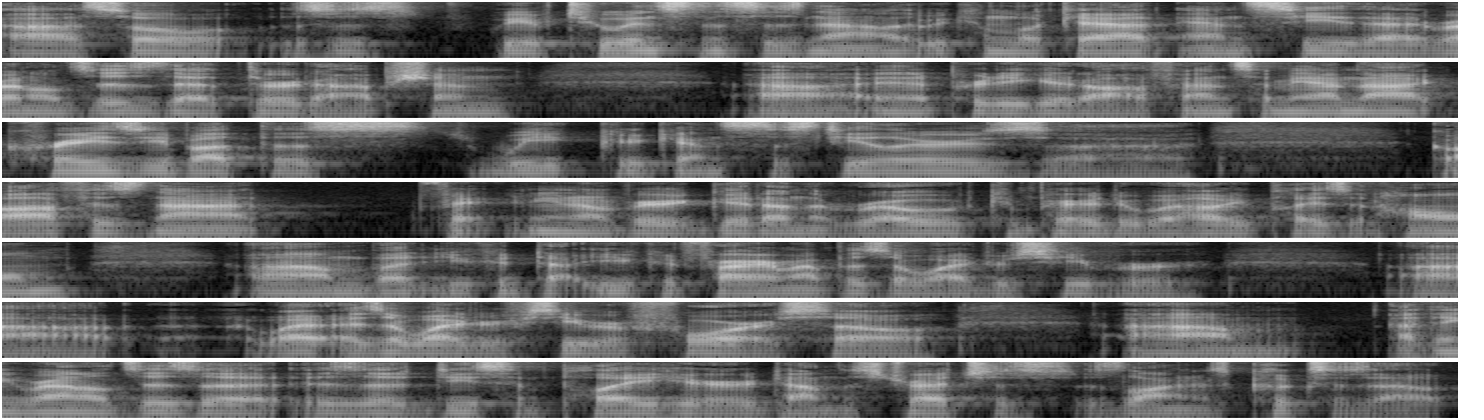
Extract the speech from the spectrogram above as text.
Uh, so this is we have two instances now that we can look at and see that Reynolds is that third option uh, in a pretty good offense. I mean, I'm not crazy about this week against the Steelers. Uh, Goff is not you know very good on the road compared to how he plays at home, um, but you could you could fire him up as a wide receiver uh, as a wide receiver four. So um, I think Reynolds is a is a decent play here down the stretch as, as long as Cooks is out.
